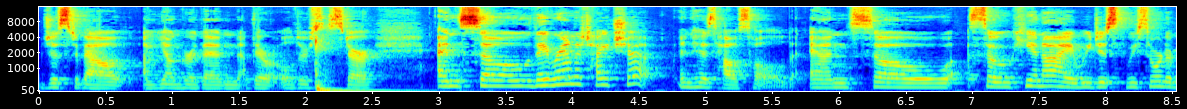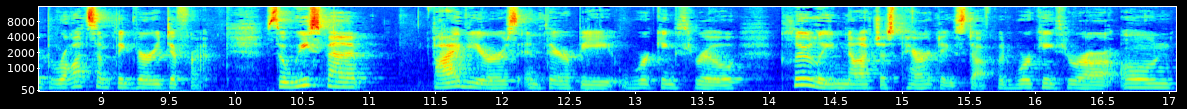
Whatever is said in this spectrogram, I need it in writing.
just about younger than their older sister. And so they ran a tight ship in his household. And so so he and I we just we sort of brought something very different. So we spent five years in therapy working through clearly not just parenting stuff, but working through our own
